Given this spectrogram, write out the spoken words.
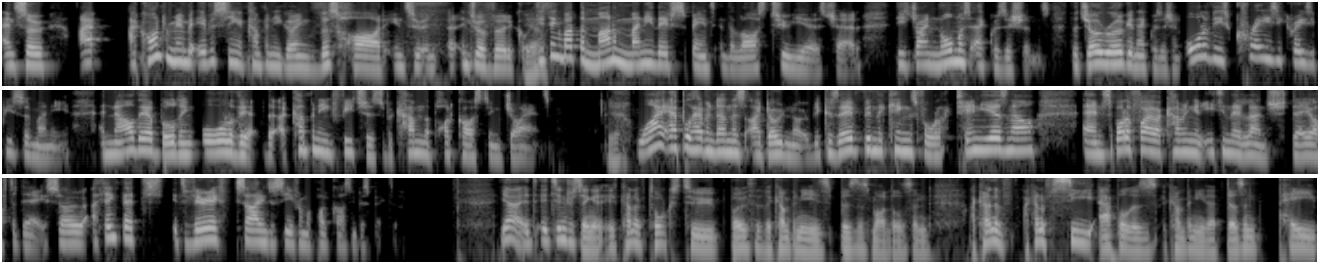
And so I I can't remember ever seeing a company going this hard into an, uh, into a vertical. Yeah. If you think about the amount of money they've spent in the last two years, Chad, these ginormous acquisitions, the Joe Rogan acquisition, all of these crazy, crazy pieces of money, and now they are building all of the, the accompanying features to become the podcasting giants. Yeah. Why Apple haven't done this, I don't know, because they've been the kings for like 10 years now, and Spotify are coming and eating their lunch day after day. So I think that it's very exciting to see from a podcasting perspective. Yeah, it, it's interesting. It, it kind of talks to both of the companies' business models, and I kind of I kind of see Apple as a company that doesn't pay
